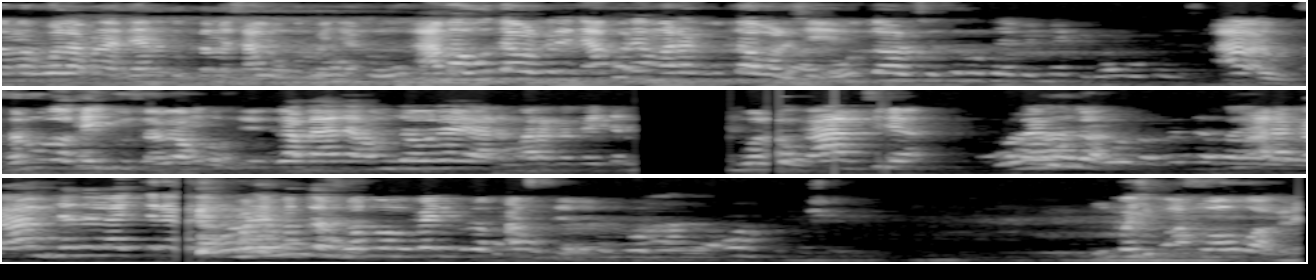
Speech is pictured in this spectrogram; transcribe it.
તમારે બોલા પણ ધ્યાન હતું તમે ચાલુ કરો આમાં ઉતાવળ કરી નાખો ને મારા ઉતાવળ છે હવે હું આને સમજાવો મારા કઈ બોલો કામ છે? ખોટે પત્તર શોધવાનું કઈ બધું પાછું છે હું પછી પાછું આવું આગળ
